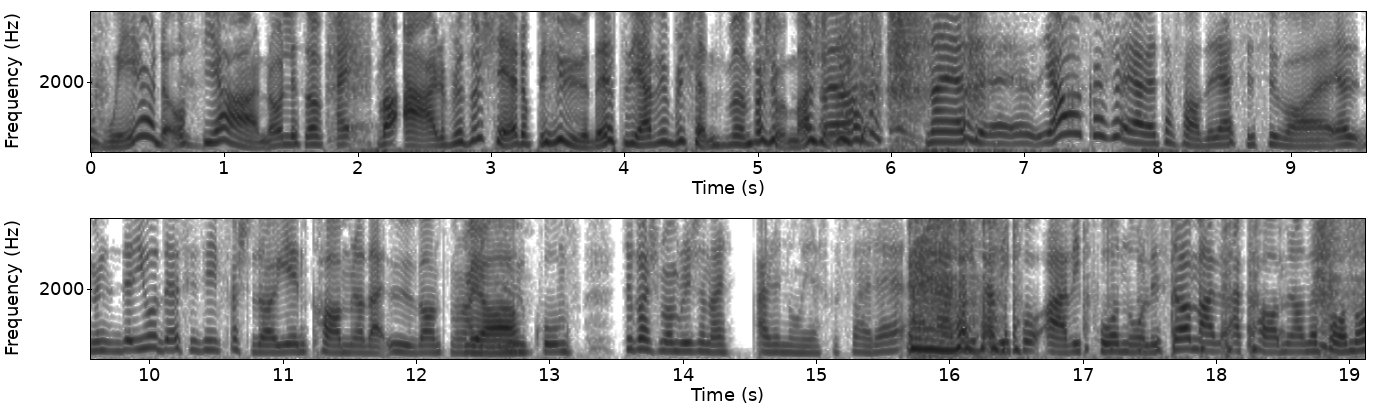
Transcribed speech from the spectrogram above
litt weird og fjerne og liksom Nei. Hva er det for noe som skjer oppi huet ditt? Jeg vil bli kjent med den personen her, skjønner ja. Nei, jeg, ja, kanskje. Jeg vet da fader. Jeg syns hun var jeg, Men det, jo, det jeg skulle si første dagen, kamera, det er uvant, man er Ja. litt ukomf. Så kanskje man blir sånn der Er det nå jeg skal svare? Er, er, vi, er, vi, på, er vi på nå, liksom? Er, er kameraene på nå?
